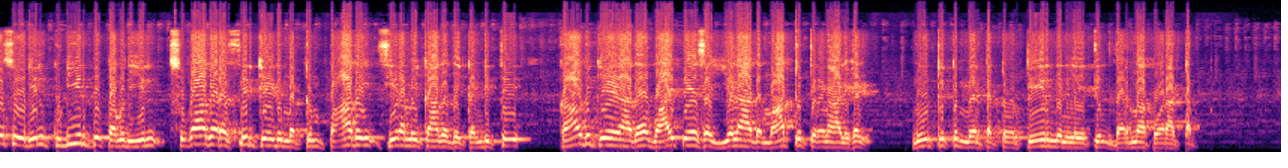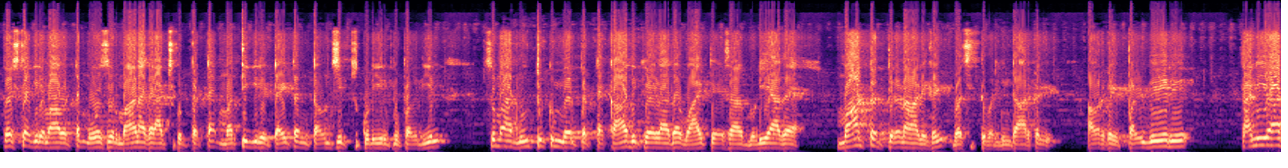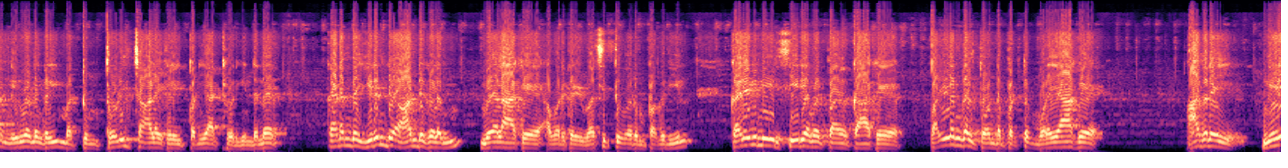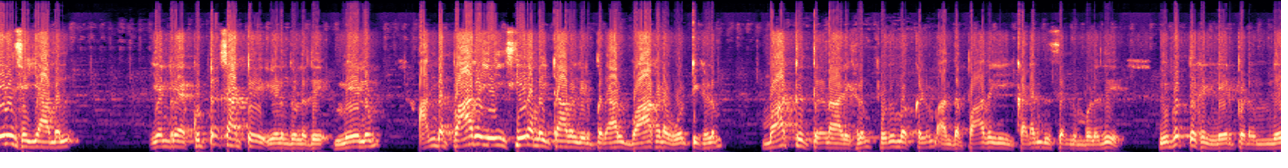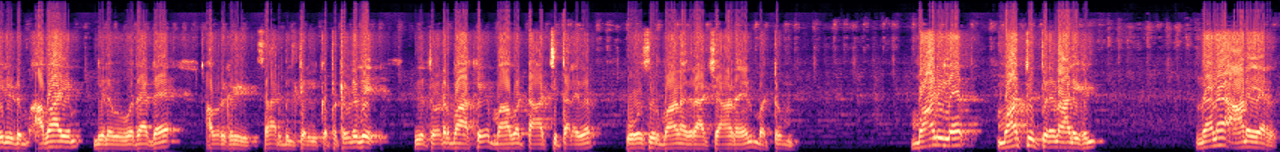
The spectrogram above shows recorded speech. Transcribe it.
ஓசூரில் குடியிருப்பு பகுதியில் சுகாதார சீர்கேடு மற்றும் பாதை சீரமைக்காததை கண்டித்து காது கேளாத வாய்ப்பேச இயலாத மாற்றுத்திறனாளிகள் நூற்றுக்கும் மேற்பட்டோர் பேருந்து நிலையத்தில் தர்ணா போராட்டம். கிருஷ்ணகிரி மாவட்டம் ஓசூர் மாநகராட்சிக்குட்பட்ட மத்திகிரி டைட்டன் டவுன்ஷிப் குடியிருப்பு பகுதியில் சுமார் நூற்றுக்கும் மேற்பட்ட காது கேளாத வாய்ப்பேச முடியாத மாற்றுத்திறனாளிகள் வசித்து வருகின்றார்கள். அவர்கள் பல்வேறு தனியார் நிறுவனங்களில் மற்றும் தொழிற்சாலைகளில் பணியாற்றி வருகின்றனர். கடந்த இரண்டு ஆண்டுகளும் மேலாக அவர்கள் வசித்து வரும் பகுதியில் கழிவுநீர் சீரமைப்பதற்காக பள்ளங்கள் தோண்டப்பட்டு முறையாக அதனை நிறைவு செய்யாமல் என்ற குற்றச்சாட்டு எழுந்துள்ளது. மேலும் அந்த பாதையை சீரமைக்காமல் இருப்பதால் வாகன ஓட்டிகளும் மாற்றுத்திறனாளிகளும் பொதுமக்களும் அந்த பாதையை கடந்து செல்லும் பொழுது விபத்துகள் நேர்படும் நேரிடும் அபாயம் நிலவுவதாக அவர்கள் சார்பில் தெரிவிக்கப்பட்டுள்ளது. இது தொடர்பாக மாவட்ட ஆட்சித்தலைவர் ஓசூர் மாநகராட்சி ஆணையர் மற்றும் மாநில மாற்றுத்திறனாளிகள் நல ஆணையர்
